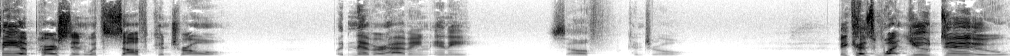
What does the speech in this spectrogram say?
be a person with self control, but never having any self control. Because what you do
